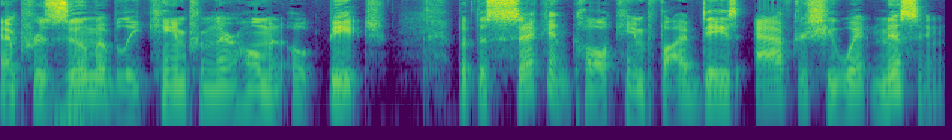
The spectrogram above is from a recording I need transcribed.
and presumably came from their home in Oak Beach. But the second call came five days after she went missing.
